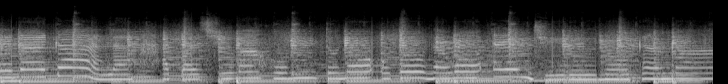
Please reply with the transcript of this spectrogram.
えながら私は本当の大人を演じるのかな。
